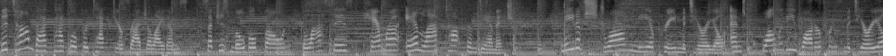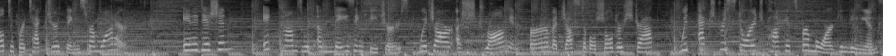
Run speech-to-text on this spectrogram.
The Tom backpack will protect your fragile items, such as mobile phone, glasses, camera, and laptop from damage. Made of strong neoprene material and quality waterproof material to protect your things from water. In addition, it comes with amazing features, which are a strong and firm adjustable shoulder strap with extra storage pockets for more convenience,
